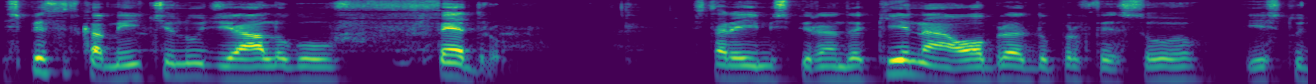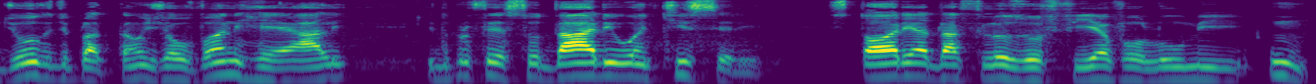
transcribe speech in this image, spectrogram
especificamente no diálogo Fedro. Estarei me inspirando aqui na obra do professor e estudioso de Platão Giovanni Reale e do professor Dario Anticeri, História da Filosofia, volume 1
